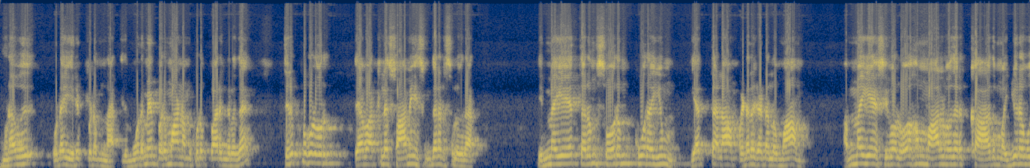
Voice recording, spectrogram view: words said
உணவு உடை இருப்பிடம்னா இது மூணுமே பெருமான் நம்ம கொடுப்பாருங்கிறத திருப்புகழூர் தேவாட்டில் சுவாமி சுந்தரர் சொல்கிறார் இம்மையே தரும் சோறும் கூரையும் எத்தலாம் இடர்கடலுமாம். அம்மையே சிவலோகம் ஆள்வதற்கு ஆதும் ஐயுறவு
